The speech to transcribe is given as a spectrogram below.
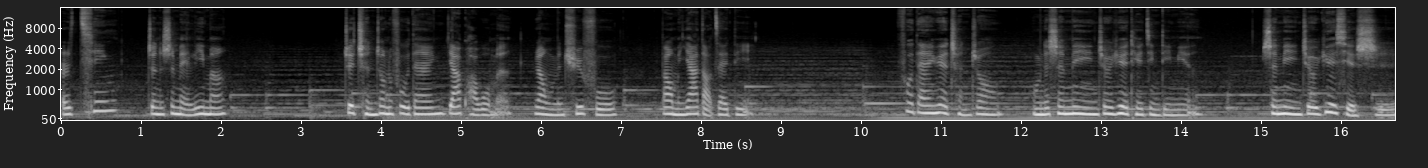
而轻真的是美丽吗？最沉重的负担压垮我们，让我们屈服，把我们压倒在地。负担越沉重，我们的生命就越贴近地面。生命就越写实，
